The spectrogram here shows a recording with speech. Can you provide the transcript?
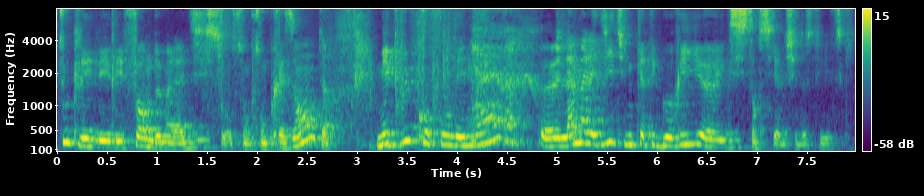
toutes les, formes de maladie sont, présentes. Mais plus profondément, euh, la maladie est une catégorie existentielle chez Dostoevsky.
